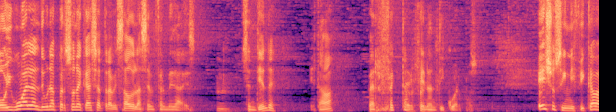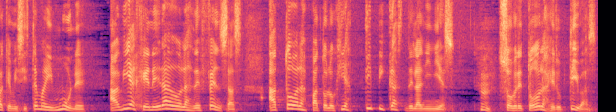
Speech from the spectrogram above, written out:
o igual al de una persona que haya atravesado las enfermedades. ¿Se entiende? Estaba perfecta Perfecto. en anticuerpos. Ello significaba que mi sistema inmune había generado las defensas a todas las patologías típicas de la niñez, Hmm. sobre todo las eruptivas,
